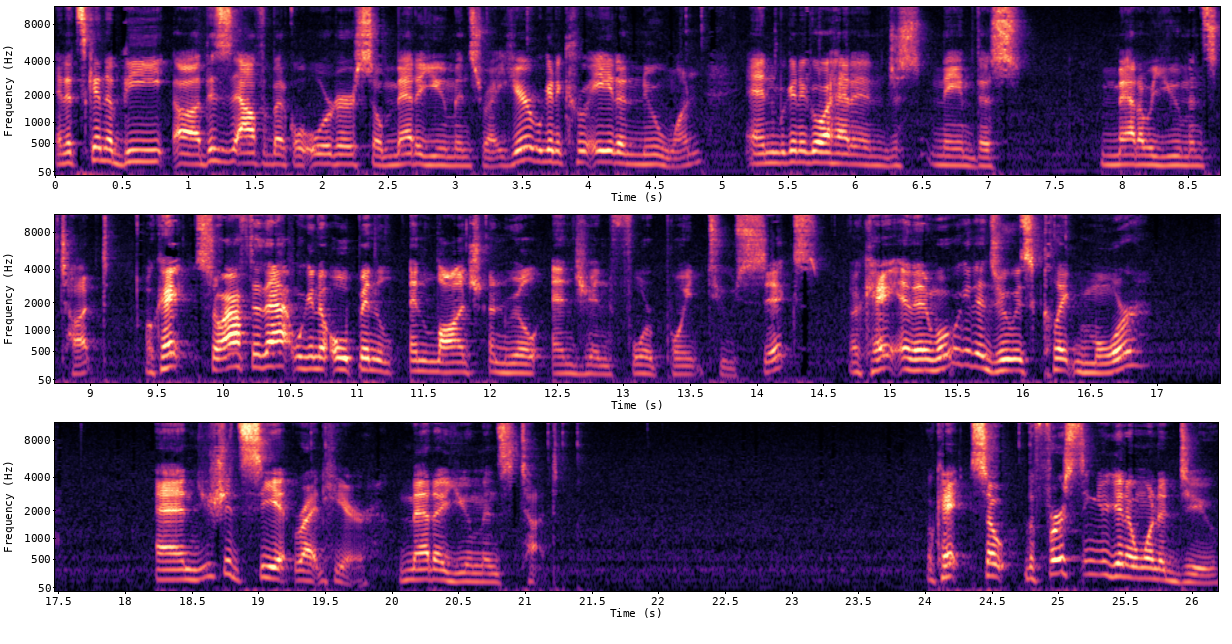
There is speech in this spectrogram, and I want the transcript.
And it's going to be, uh, this is alphabetical order, so MetaHumans right here. We're going to create a new one. And we're going to go ahead and just name this MetaHumans Tut. Okay, so after that, we're to open and launch Unreal Engine 4.26. Okay, and then what we're to do is click More. And you should see it right here, MetaHumans Tut. Okay, so the first thing you're want to do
